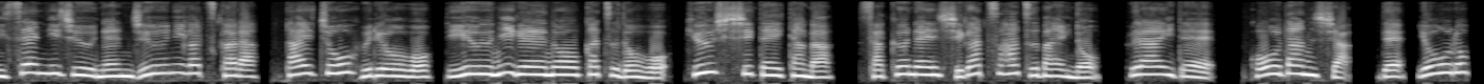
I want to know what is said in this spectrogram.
2020年12月から体調不良を理由に芸能活動を休止していたが、昨年4月発売のフライデー講談社でヨーロッ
